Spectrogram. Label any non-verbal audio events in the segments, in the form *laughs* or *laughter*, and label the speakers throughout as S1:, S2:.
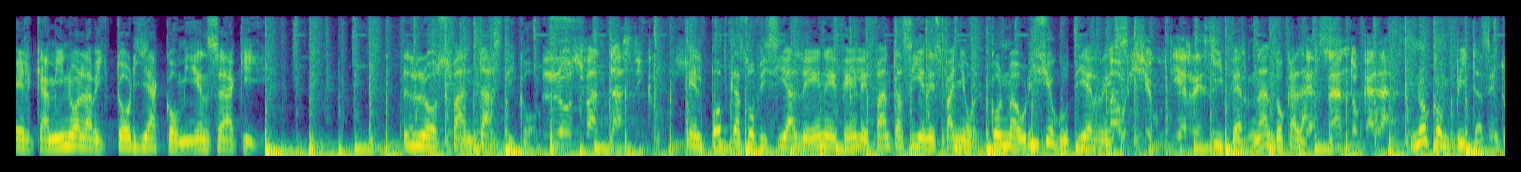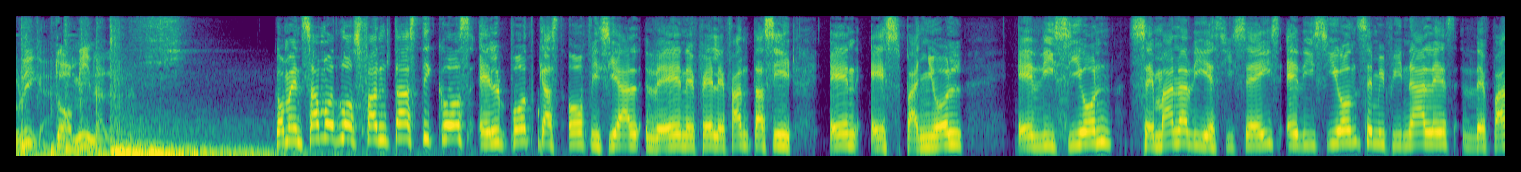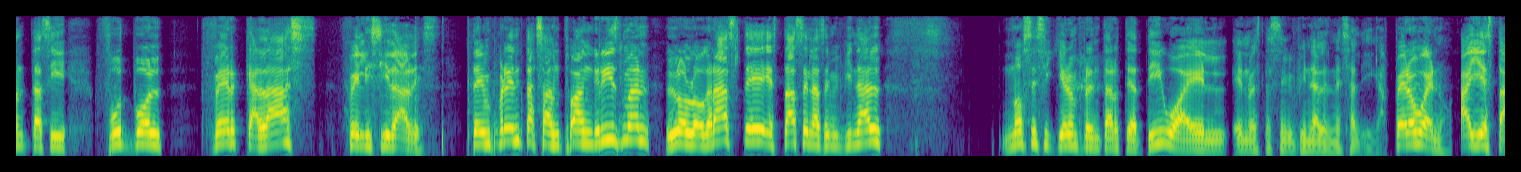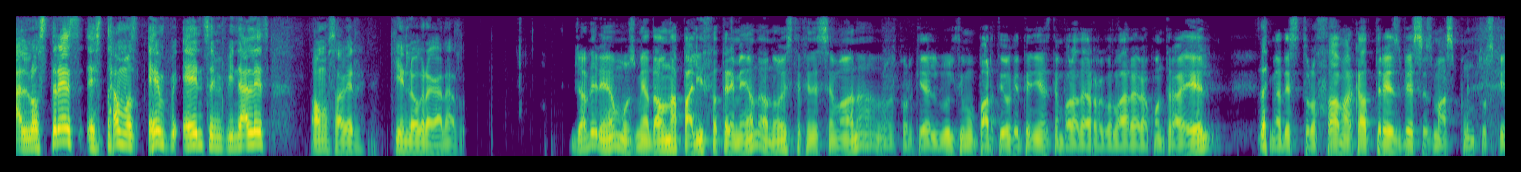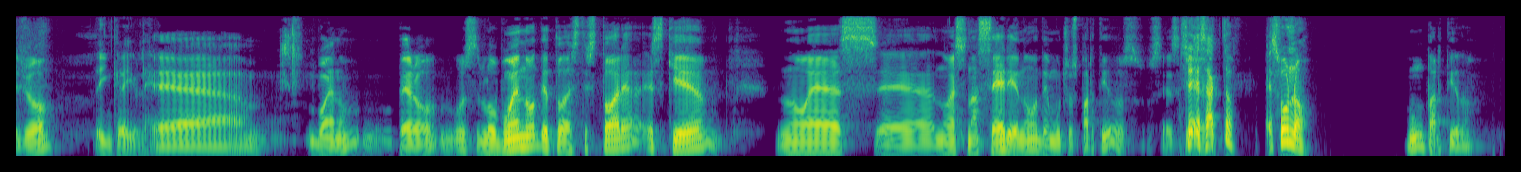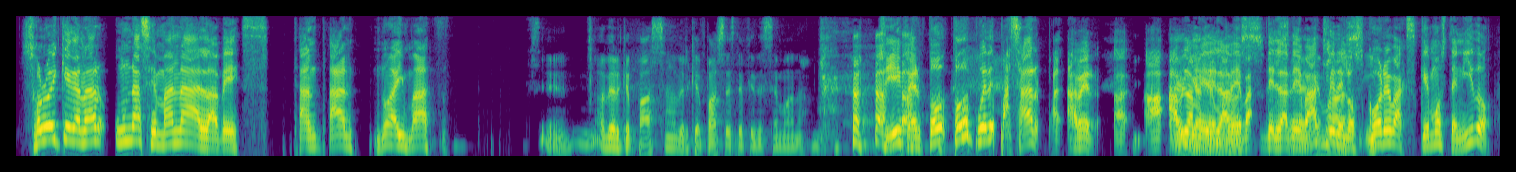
S1: El camino a la victoria comienza aquí. Los Fantásticos. Los Fantásticos. El podcast oficial de NFL Fantasy en español con Mauricio Gutiérrez. Mauricio Gutiérrez y Fernando Calas. Fernando Calas. No compitas en tu liga, domínala.
S2: Comenzamos Los Fantásticos, el podcast oficial de NFL Fantasy en español edición semana 16, edición semifinales de Fantasy Fútbol. Fer Calas, felicidades. Te enfrentas a Antoine Grisman, lo lograste, estás en la semifinal. No sé si quiero enfrentarte a ti o a él en nuestras semifinales en esa liga. Pero bueno, ahí está. Los tres estamos en, en semifinales. Vamos a ver quién logra ganar.
S3: Ya veremos. Me ha dado una paliza tremenda, ¿no? Este fin de semana, porque el último partido que tenía de temporada regular era contra él. Me ha destrozado, ha marcado tres veces más puntos que yo.
S2: Increíble.
S3: Eh, bueno, pero pues, lo bueno de toda esta historia es que no es, eh, no es una serie, ¿no? De muchos partidos. O sea, es
S2: sí, exacto. Es uno.
S3: Un partido.
S2: Solo hay que ganar una semana a la vez. Tan, tan. No hay más.
S3: Sí, a ver qué pasa, a ver qué pasa este fin de semana. *laughs*
S2: Sí, pero todo, todo puede pasar. A, ver, háblame de la, de la debacle de los corebacks que hemos tenido.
